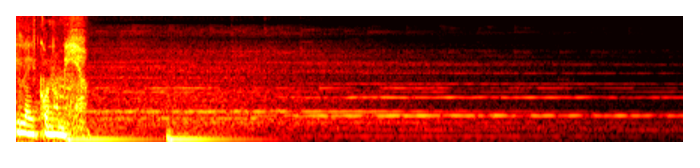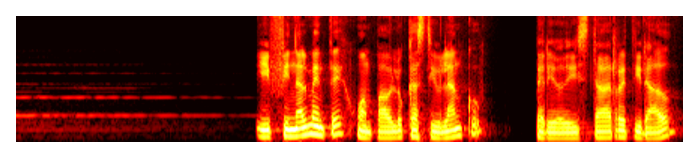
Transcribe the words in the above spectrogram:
y la economía. Y finalmente, Juan Pablo Castiblanco, periodista retirado,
